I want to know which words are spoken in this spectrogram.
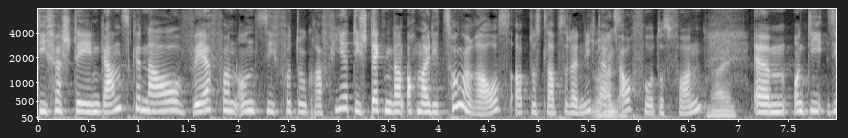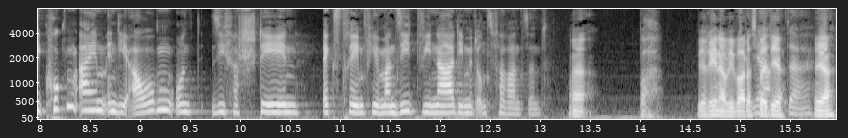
die verstehen ganz genau, wer von uns sie fotografiert. Die stecken dann auch mal die Zunge raus, ob du es glaubst oder nicht, Wahnsinn. da habe ich auch Fotos von. Nein. Ähm, und die, sie gucken einem in die Augen und sie verstehen extrem viel. Man sieht, wie nah die mit uns verwandt sind. Ja. Boah. Verena, wie war das ja, bei dir? Da. Ja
